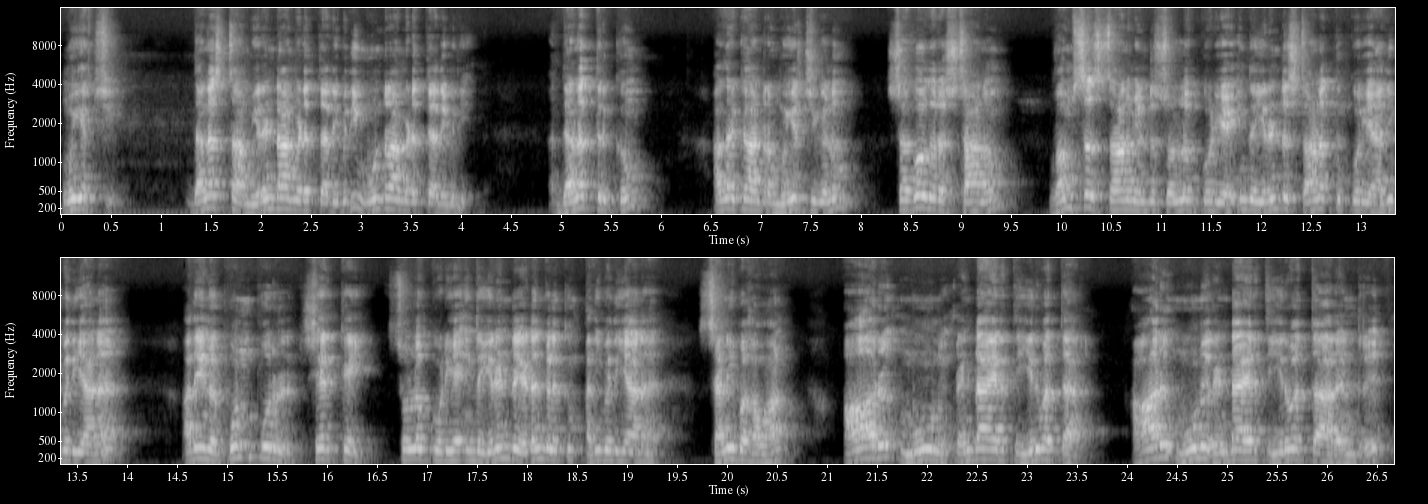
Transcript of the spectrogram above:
முயற்சி. தனஸ்தாம் இரண்டாம் இடத்து அதிபதி மூன்றாம் இடத்து அதிபதி. தனத்திற்கும் அதற்கான முயற்சிகளும் சகோதர ஸ்தானம் வம்சஸ்தானம் என்று சொல்லக்கூடிய இந்த இரண்டு ஸ்தானத்துக்குரிய அதிபதியான அதே பொன் பொருள் சேர்க்கை சொல்லக்கூடிய இந்த இரண்டு இடங்களுக்கும் அதிபதியான சனி பகவான் ஆறு மூணு ரெண்டாயிரத்தி இருபத்தாறு. ஆறு மூணு ரெண்டாயிரத்தி இருபத்தாறு அன்று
